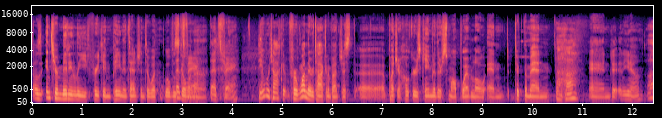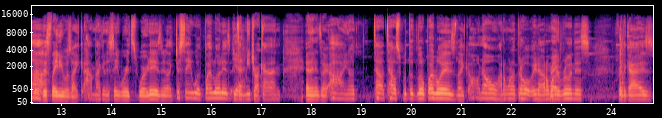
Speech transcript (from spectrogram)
I was intermittently freaking paying attention to what what was That's going fair. on. That's fair. They were talking for one. They were talking about just uh, a bunch of hookers came to their small pueblo and took the men. Uh huh. And uh, you know, th- this lady was like, "I'm not gonna say where it's where it is." And they're like, "Just say what pueblo it is. It's Yeah. in Michoacan." And then it's like, "Oh, you know, tell tell us what the little pueblo is." Like, "Oh no, I don't want to throw. You know, I don't want to ruin this for the guys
